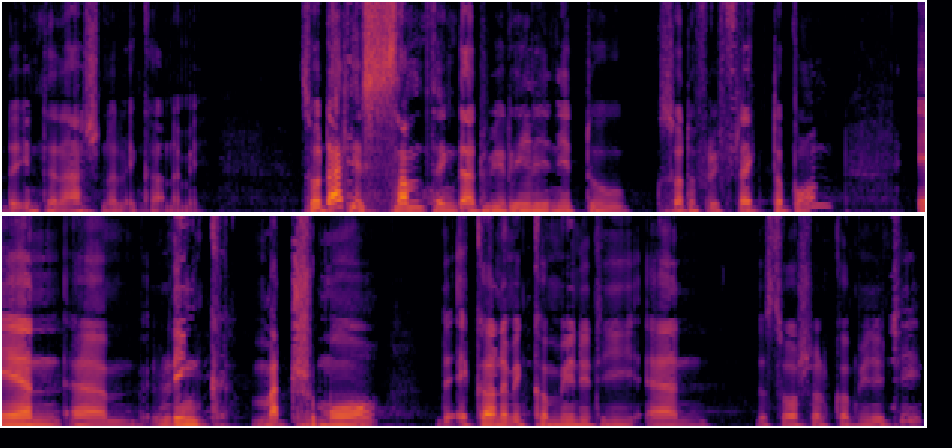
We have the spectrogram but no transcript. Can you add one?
the international economy. So that is something that we really need to sort of reflect upon and um, link much more the economic community and the social community,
